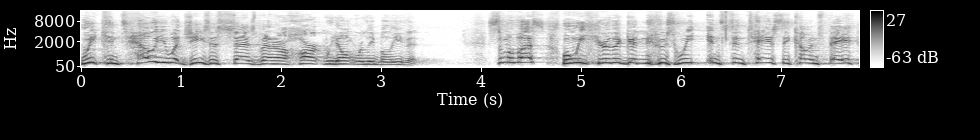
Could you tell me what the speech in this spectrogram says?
We can tell you what Jesus says, but in our heart, we don't really believe it. Some of us, when we hear the good news, we instantaneously come in faith,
